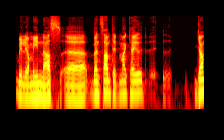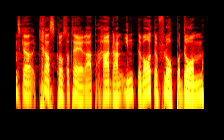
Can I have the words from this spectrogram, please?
vill jag minnas. Eh, men samtidigt, man kan ju eh, ganska krasst konstatera att hade han inte varit en flopp och de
